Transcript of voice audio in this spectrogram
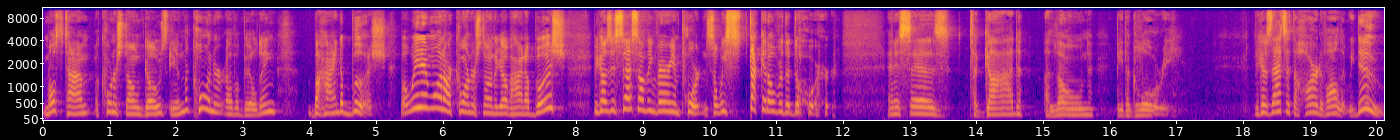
most of the time, a cornerstone goes in the corner of a building behind a bush. But we didn't want our cornerstone to go behind a bush because it says something very important. So we stuck it over the door. And it says, To God alone be the glory. Because that's at the heart of all that we do.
